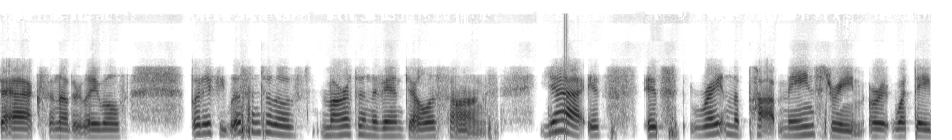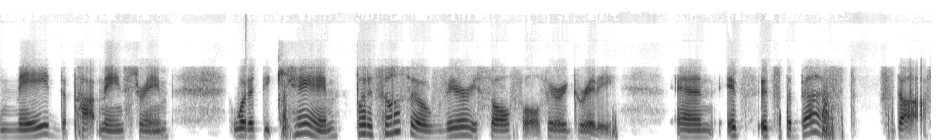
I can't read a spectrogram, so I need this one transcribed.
Stax and other labels. But if you listen to those Martha and the Vandella songs, yeah, it's it's right in the pop mainstream, or what they made the pop mainstream, what it became. But it's also very soulful, very gritty, and it's it's the best stuff.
